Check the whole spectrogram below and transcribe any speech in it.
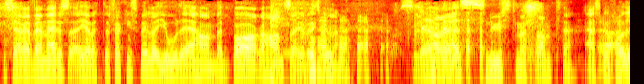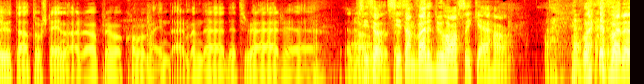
så ser jeg hvem er det som eier dette fuckings spillet. Jo, det er han. Det er bare han som eier det spillet. Så det har jeg snust meg fram til. Jeg skal få det ut av Tor Steinar og prøve å komme meg inn der, men det, det tror jeg er uh, en lang prosess. Sitan, hva er det du har som ikke jeg har? Bare, er er det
